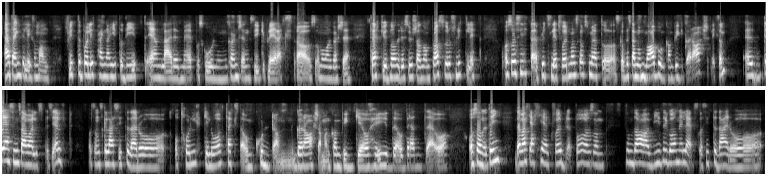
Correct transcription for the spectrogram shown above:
Jeg tenkte liksom man flytter på litt penger hit og dit, én lærer mer på skolen, kanskje en sykepleier ekstra, og så må man kanskje trekke ut noen ressurser noen plass for å flytte litt. Og så sitter jeg plutselig i et formannskapsmøte og skal bestemme om naboen kan bygge garasje. liksom. Eh, det syns jeg var litt spesielt. Og sånn skal jeg sitte der og, og, tolke lovtekster om hvordan garasjer man kan bygge, og høyde og bredde og, og sånne ting. Det var ikke jeg helt forberedt på. og sånn, Som da videregående elev skal sitte der og,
